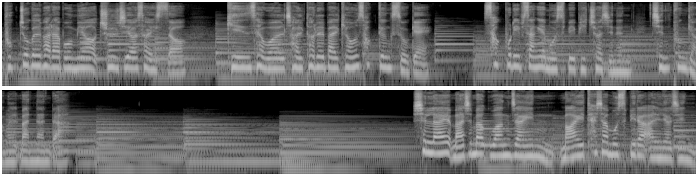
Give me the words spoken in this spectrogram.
북쪽을 바라보며 줄지어 서 있어 긴 세월 절터를 밝혀온 석등 속에 석불 입상의 모습이 비춰지는 진풍경을 만난다. 신라의 마지막 왕자인 마의 태자 모습이라 알려진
